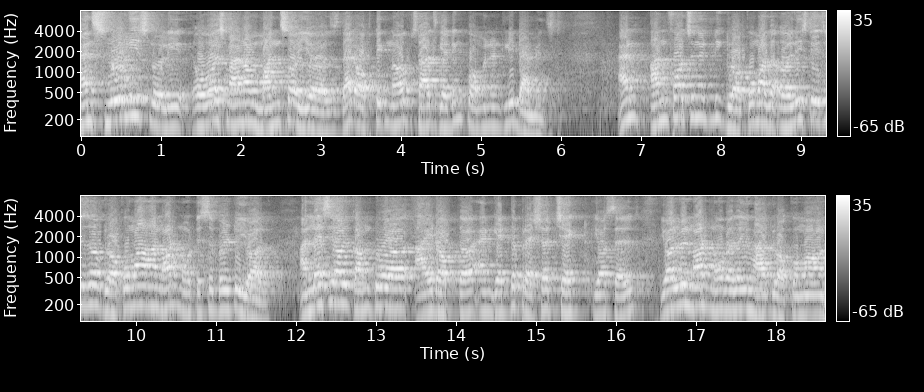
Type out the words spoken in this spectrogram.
And slowly slowly over a span of months or years that optic nerve starts getting permanently damaged. And unfortunately glaucoma the early stages of glaucoma are not noticeable to you all. Unless you all come to a eye doctor and get the pressure checked yourself you all will not know whether you have glaucoma or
